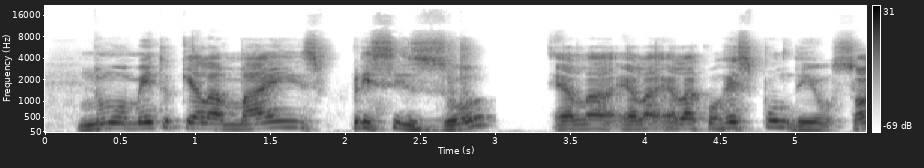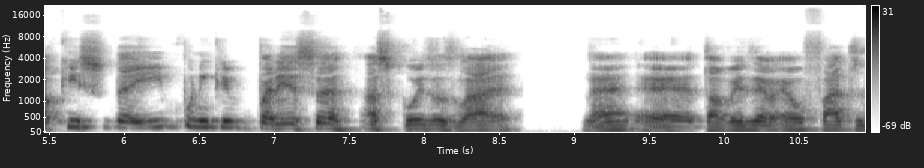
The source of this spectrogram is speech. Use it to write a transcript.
no momento que ela mais precisou, ela, ela, ela correspondeu. Só que isso daí, por incrível que pareça, as coisas lá, né, é, talvez é, é, o fato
